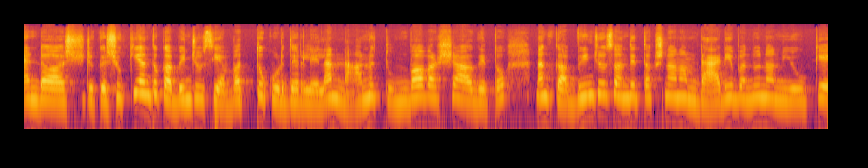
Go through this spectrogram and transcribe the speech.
ಆ್ಯಂಡ್ ಶುಕಿ ಅಂತೂ ಕಬ್ಬಿನ ಜ್ಯೂಸ್ ಯಾವತ್ತೂ ಕುಡ್ದಿರಲಿಲ್ಲ. ನಾನು ತುಂಬ ವರ್ಷ ಆಗಿತ್ತು. ನಂಗೆ ಕಬ್ಬಿನ ಜ್ಯೂಸ್ ಅಂದಿದ ತಕ್ಷಣ ನಮ್ಮ ಡ್ಯಾಡಿ ಬಂದು ನಾನು ಯು ಕೆ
